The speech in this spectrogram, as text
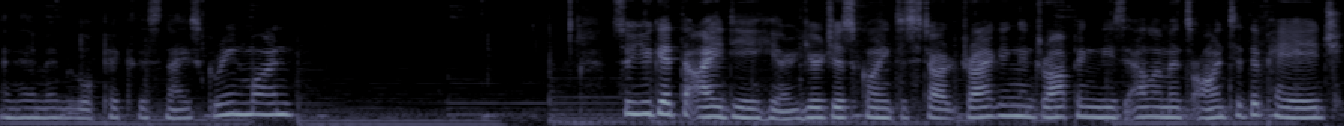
And then maybe we'll pick this nice green one. So you get the idea here. You're just going to start dragging and dropping these elements onto the page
